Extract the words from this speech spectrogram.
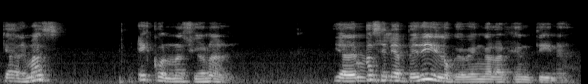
que además es connacional. Y además se le ha pedido que venga a la Argentina.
